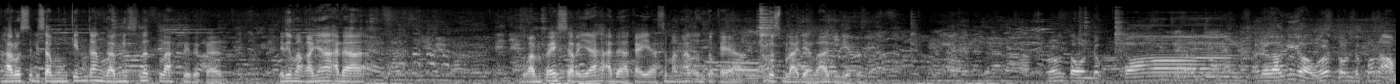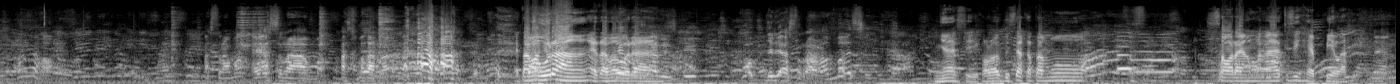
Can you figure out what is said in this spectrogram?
harus bisa mungkin kan nggak mislead lah gitu kan. Jadi makanya ada bukan pressure ya, ada kayak semangat untuk kayak terus belajar lagi gitu. Orang tahun depan ada lagi nggak orang tahun depan apa ya asrama eh asrama asmara Eta mah urang, eta mah Iya, Rizky. kok jadi asrama sih Nya sih, kalau bisa ketemu seorang yang menarik sih happy lah. Ya.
